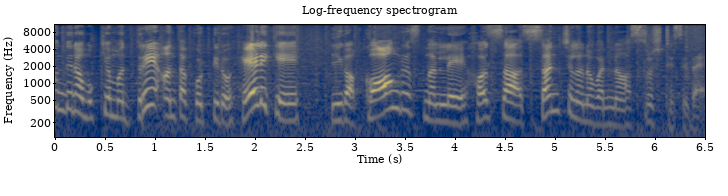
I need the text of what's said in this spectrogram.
ಮುಂದಿನ ಮುಖ್ಯಮಂತ್ರಿ ಅಂತ ಕೊಟ್ಟಿರೋ ಹೇಳಿಕೆ ಈಗ ಕಾಂಗ್ರೆಸ್ನಲ್ಲೇ ಹೊಸ ಸಂಚಲನವನ್ನ ಸೃಷ್ಟಿಸಿದೆ.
